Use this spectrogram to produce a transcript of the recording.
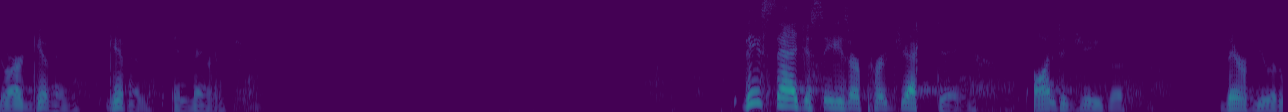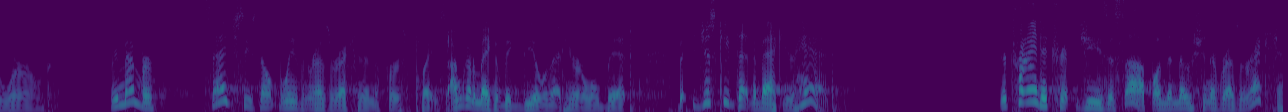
nor are giving, given in marriage. These Sadducees are projecting onto Jesus their view of the world. Remember, Sadducees don't believe in resurrection in the first place. I'm going to make a big deal with that here in a little bit. But just keep that in the back of your head. They're trying to trip Jesus up on the notion of resurrection.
